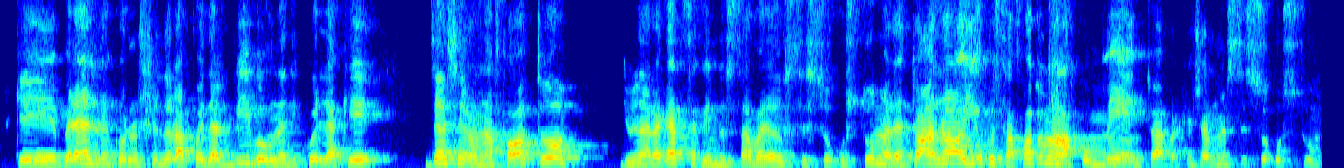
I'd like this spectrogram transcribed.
perché Belen, conoscendola poi dal vivo, è una di quelle che già c'era una foto di una ragazza che indossava lo stesso costume, ha detto, ah no, io questa foto non la commento, eh, perché c'è il mio stesso costume,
